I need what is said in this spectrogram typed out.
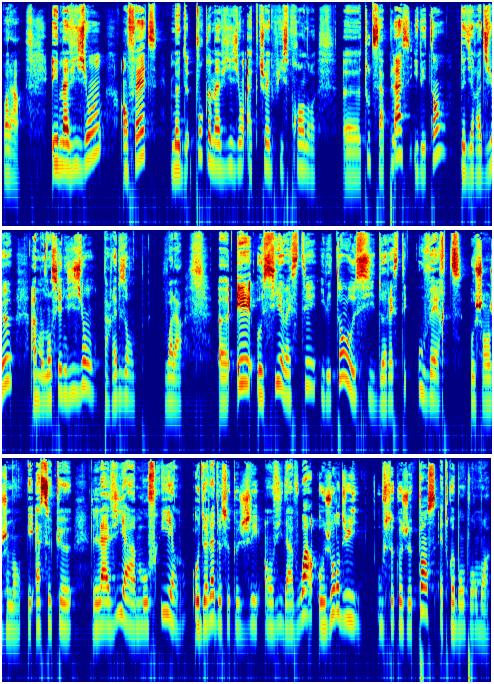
Voilà. Et ma vision, en fait, me pour que ma vision actuelle puisse prendre euh, toute sa place, il est temps de dire adieu à mon ancienne vision, par exemple. Voilà. Et aussi rester, il est temps aussi de rester ouverte au changement et à ce que la vie a à m'offrir au-delà de ce que j'ai envie d'avoir aujourd'hui, ou ce que je pense être bon pour moi.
